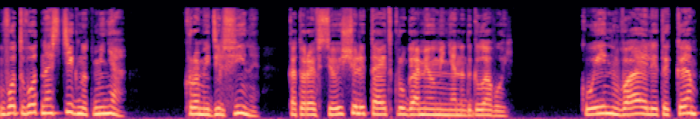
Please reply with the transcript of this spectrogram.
вот-вот настигнут меня — кроме дельфины, которая все еще летает кругами у меня над головой. Куин, Вайлет и Кэм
